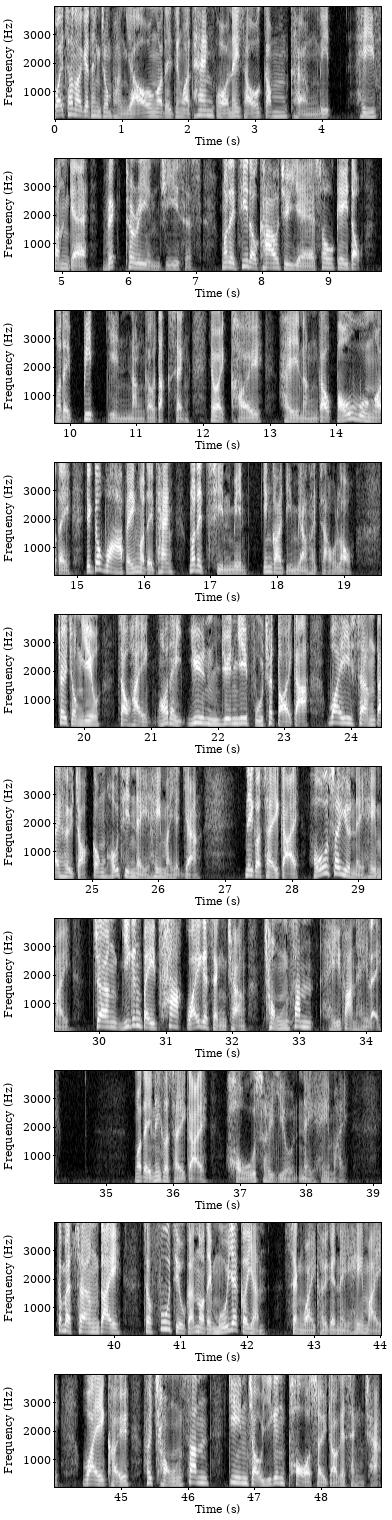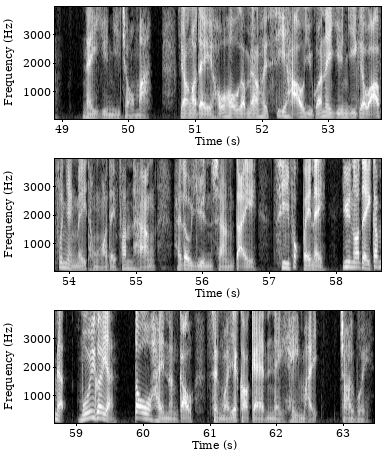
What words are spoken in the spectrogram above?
位親愛嘅聽眾朋友，我哋正話聽過呢首咁強烈氣氛嘅《Victory in Jesus》，我哋知道靠住耶穌基督，我哋必然能夠得勝，因為佢係能夠保護我哋，亦都話俾我哋聽，我哋前面應該點樣去走路。最重要就係我哋願唔願意付出代價，為上帝去作工，好似尼希米一樣。呢個世界好需要尼希米 將已經被拆毀嘅城牆重新起翻起嚟。我哋呢個世界好需要尼希米。今日上帝就呼召緊我哋每一個人成為佢嘅尼希米，為佢去重新建造已經破碎咗嘅城牆。你願意做嗎？讓我哋好好咁樣去思考。如果你願意嘅話，歡迎你同我哋分享喺度。願上帝賜福俾你。願我哋今日每個人 都係能夠成為一個嘅尼希米。再會。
